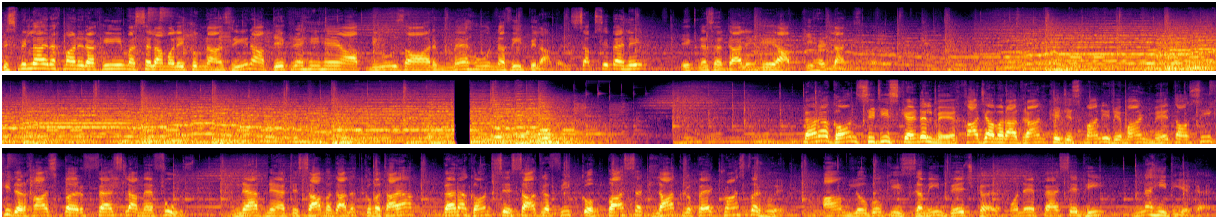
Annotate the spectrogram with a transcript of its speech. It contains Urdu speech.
بسم اللہ الرحمن الرحیم۔ السلام علیکم ناظرین، آپ دیکھ رہے ہیں آپ نیوز اور میں ہوں نوید بلاول سب سے پہلے ایک نظر ڈالیں گے آپ کی ہیڈ لائنز پر۔ پیراگون سٹی سکینڈل میں خواجہ برادران کے جسمانی ریمانڈ میں توسیع کی درخواست پر فیصلہ محفوظ۔ نیب نے احتساب عدالت کو بتایا، پیراگون سے ساد رفیق کو باسٹھ لاکھ روپے ٹرانسفر ہوئے۔ عام لوگوں کی زمین بیچ کر انہیں پیسے بھی نہیں دیے گئے۔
